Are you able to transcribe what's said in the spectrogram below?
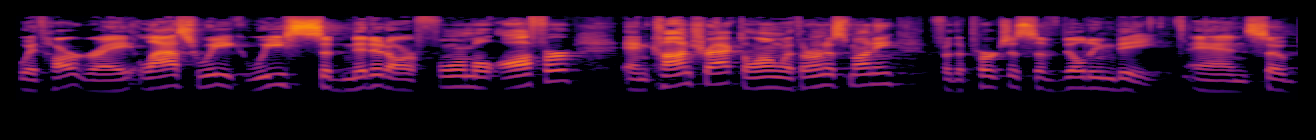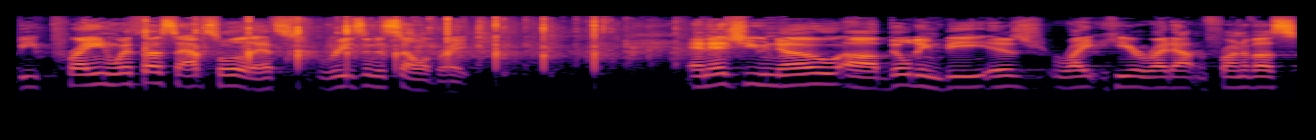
with Hargray, last week we submitted our formal offer and contract along with earnest money for the purchase of Building B. And so be praying with us. Absolutely, that's reason to celebrate. And as you know, uh, Building B is right here, right out in front of us.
